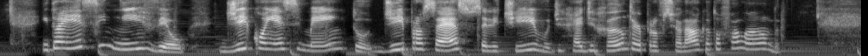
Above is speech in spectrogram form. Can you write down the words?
Então é esse nível de conhecimento de processo seletivo, de headhunter profissional que eu tô falando.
